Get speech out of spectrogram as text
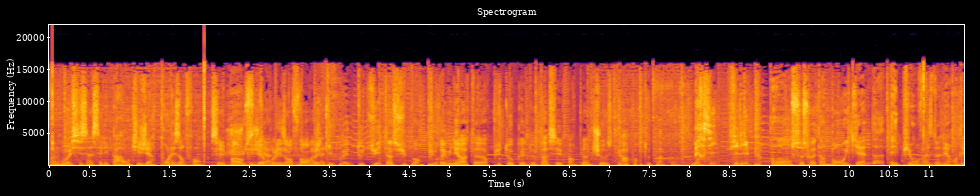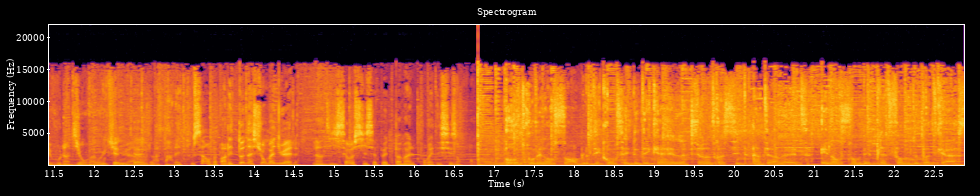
Voilà. Oui, c'est ça. C'est les parents qui gèrent pour les enfants. C'est les parents qui gèrent pour les le- enfants, le mais qui prennent tout de suite un support plus rémunérateur plutôt que de passer par plein de choses qui rapportent pas. Quoi. Merci Philippe, on se souhaite un bon week-end et puis on va se donner rendez-vous lundi, on va Bon continuer à parler de tout ça, on va parler de donation manuelle lundi, ça aussi ça peut être pas mal pour aider ses enfants. Retrouvez l'ensemble des conseils de DKL sur notre site internet et l'ensemble des plateformes de podcast.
